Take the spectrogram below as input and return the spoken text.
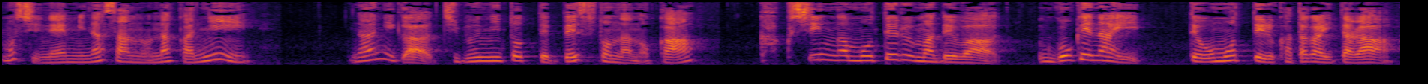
もしね、皆さんの中に何が自分にとってベストなのか、確信が持てるまでは動けないって思っている方がいたら、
